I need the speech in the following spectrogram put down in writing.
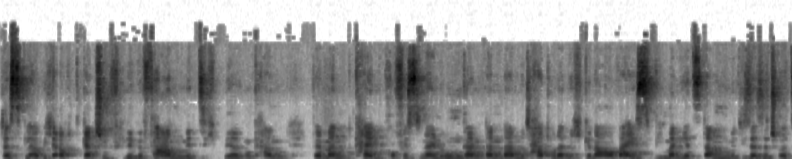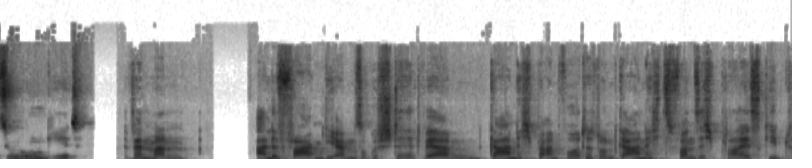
das, glaube ich, auch ganz schön viele Gefahren mit sich birgen kann, wenn man keinen professionellen Umgang dann damit hat oder nicht genau weiß, wie man jetzt dann mit dieser Situation umgeht. Wenn man alle Fragen, die einem so gestellt werden, gar nicht beantwortet und gar nichts von sich preisgibt,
